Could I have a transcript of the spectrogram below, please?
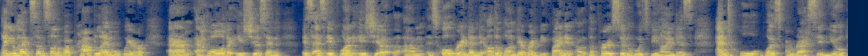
and you had some sort of a problem where um, a whole lot of issues and it's as if one issue um, is over and then the other one, they're going to be finding out the person who is behind this and who was harassing you.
